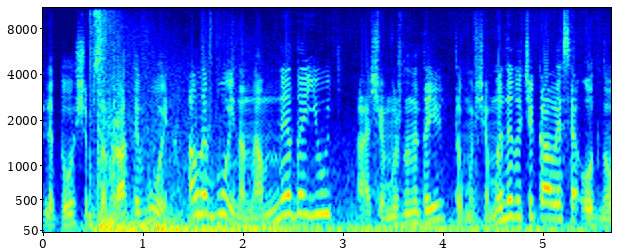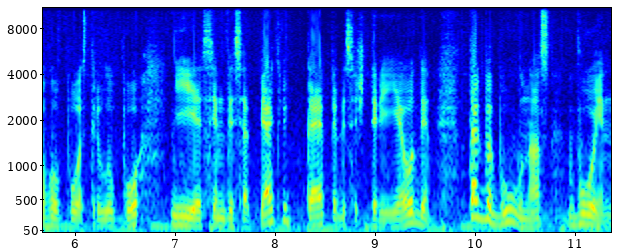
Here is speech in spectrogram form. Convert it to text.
для того, щоб забрати воїна. Але воїна нам не дають. А чому ж не дають? Тому що ми не дочекалися одного пострілу по Є75 від Т-54Е1. Так би був у нас воїн.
